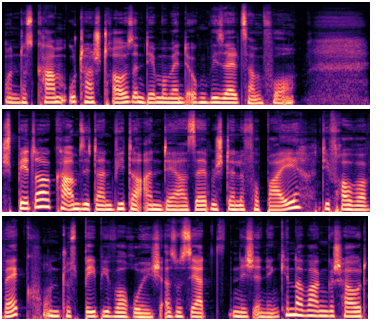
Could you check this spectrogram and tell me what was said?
Und das kam Uta Strauß in dem Moment irgendwie seltsam vor. Später kam sie dann wieder an derselben Stelle vorbei. Die Frau war weg und das Baby war ruhig. Also sie hat nicht in den Kinderwagen geschaut,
